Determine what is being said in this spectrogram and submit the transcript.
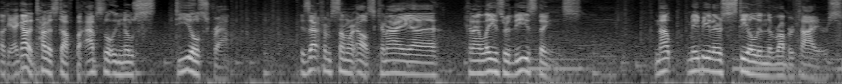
Okay, I got a ton of stuff, but absolutely no steel scrap. Is that from somewhere else? Can I, uh, can I laser these things? Nope. Maybe there's steel in the rubber tires.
